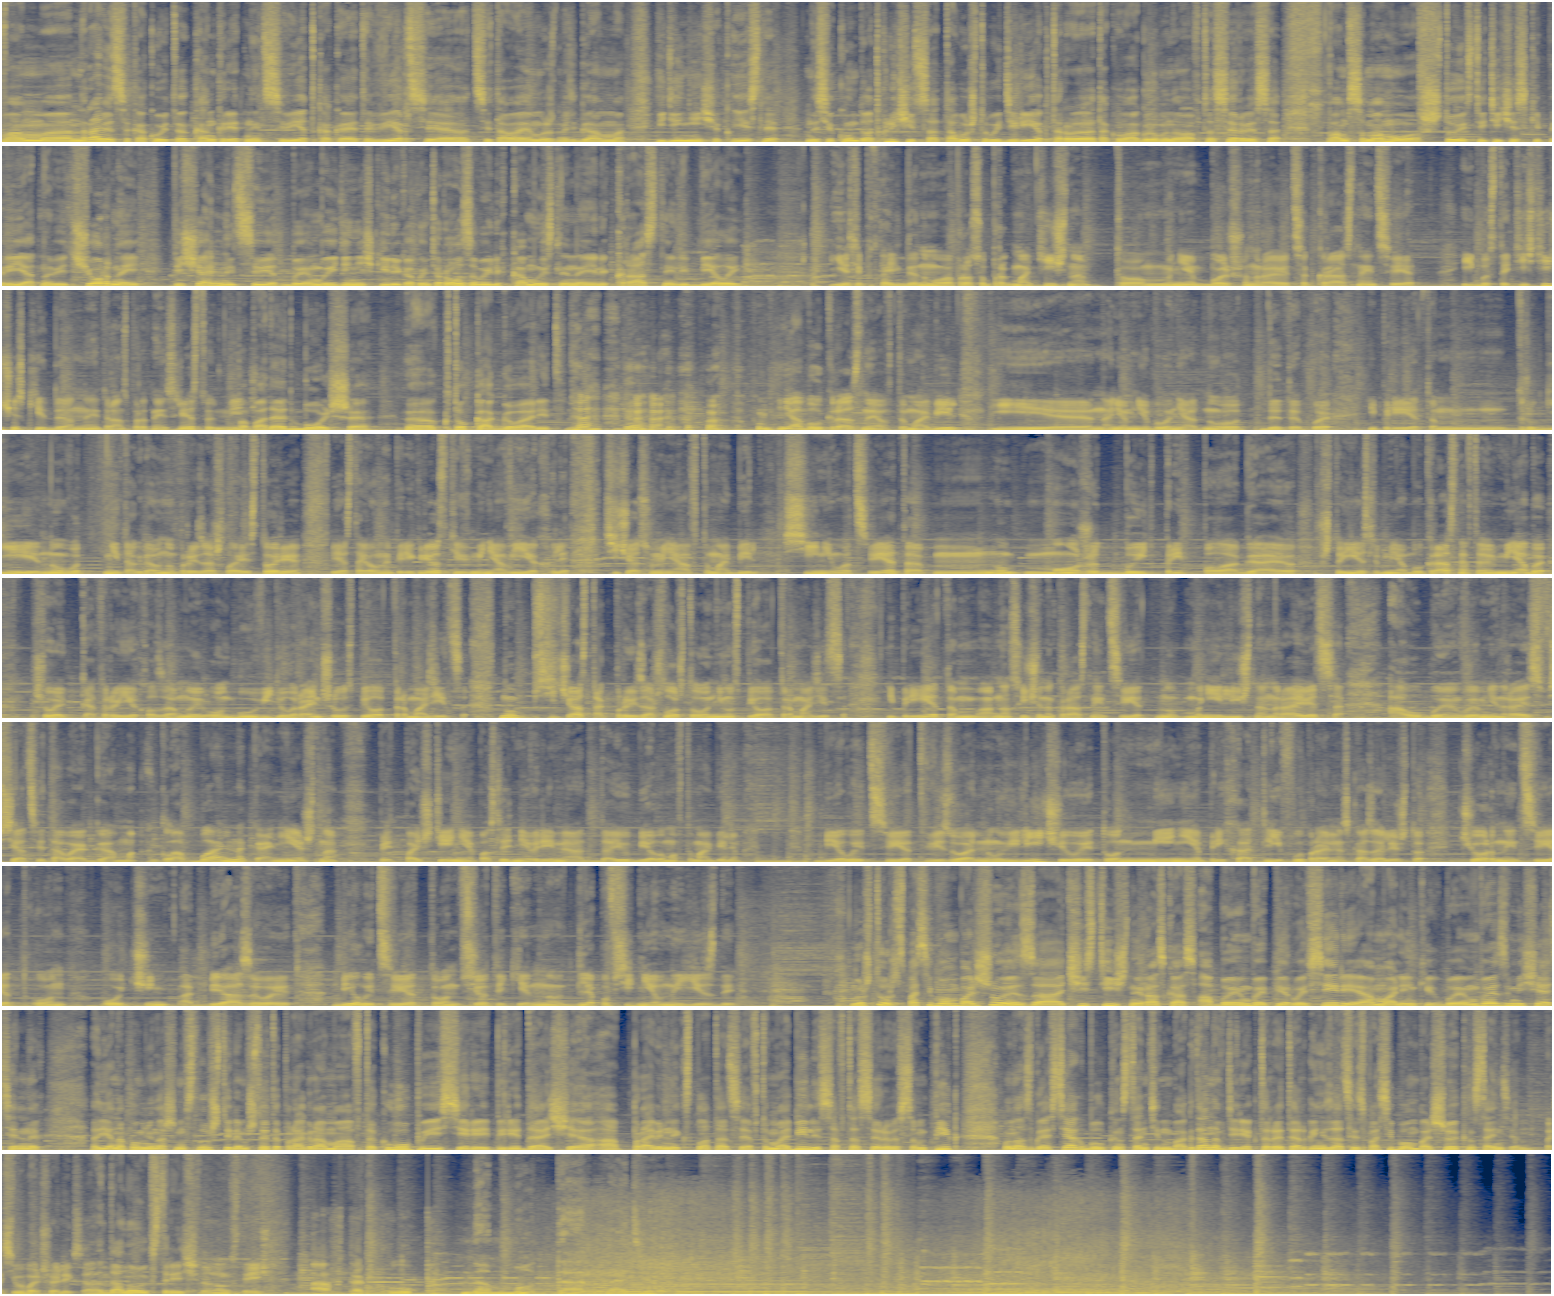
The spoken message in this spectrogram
Вам э, нравится какой-то конкретный цвет, какая-то версия, цветовая, может быть, гамма единичек? Если на секунду отключиться от того, чтобы директор э, такого огромного автосервиса, вам самому что эстетически приятно? Ведь черный, печальный цвет BMW единички или какой-нибудь розовый легкомысленный, или красный, или белый? Если подходить к данному вопросу прагматично, то мне больше нравится красный цвет. Ибо статистически данные транспортные средства меньше... Попадают больше. Э, кто как говорит. Да? У меня был красный автомобиль, и на нем не было ни одного ДТП. И при этом другие... Ну, вот не так давно произошла история. Я стоял на перекрестке, в меня въехали. Сейчас у меня автомобиль синего цвета. Ну, может быть, предполагаю, что если бы у меня был красный автомобиль, меня бы человек, который ехал за мной, он бы увидел раньше и успел оттормозиться. Ну, сейчас так произошло, что он не успел оттормозиться. И при этом а, насыщенно красный цвет, ну, мне лично нравится, а у BMW мне нравится вся цветовая гамма. А глобально, конечно, предпочтение последнее время отдаю белым автомобилям белый цвет визуально увеличивает, он менее прихотлив. Вы правильно сказали, что черный цвет, он очень обязывает. Белый цвет, он все-таки ну, для повседневной езды. Ну что ж, спасибо вам большое за частичный рассказ о BMW первой серии, о маленьких BMW замечательных. Я напомню нашим слушателям, что это программа «Автоклуб» и серия передач о правильной эксплуатации автомобилей с автосервисом «ПИК». У нас в гостях был Константин Богданов, директор этой организации. Спасибо вам большое, Константин. Спасибо большое, Александр. До новых встреч. До новых встреч. Автоклуб на Моторадио.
